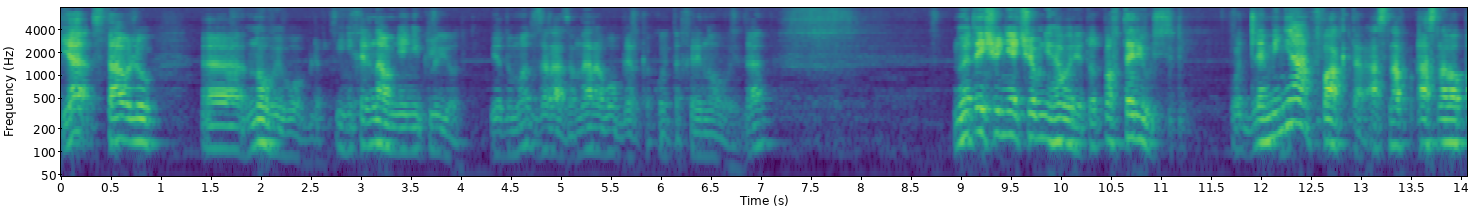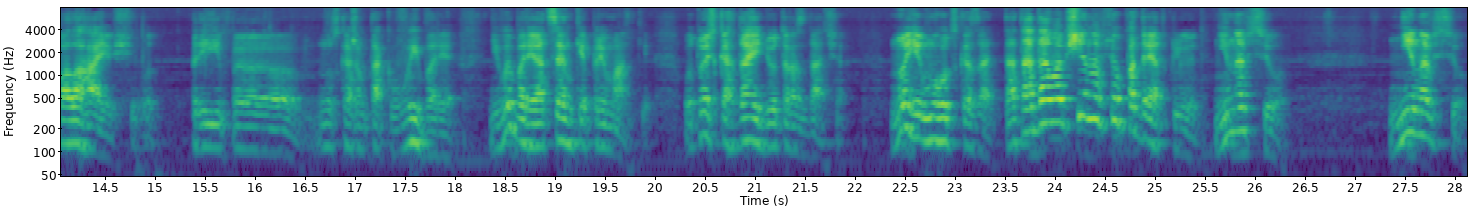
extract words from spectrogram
я ставлю э, новый воблер, и ни хрена у меня не клюет. Я думаю, вот зараза, наверное, воблер какой-то хреновый, да. Но это еще ни о чем не говорит. Вот повторюсь, вот для меня фактор основ, основополагающий вот при, э, ну скажем так, выборе, не выборе, а оценке приманки. Вот то есть, когда идет раздача. Многие могут сказать, да тогда вообще на все подряд клюет. Не на все. Не на все.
